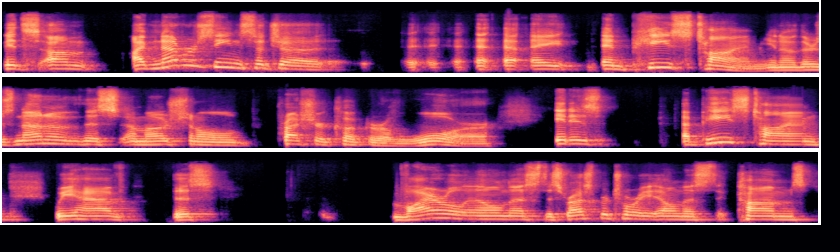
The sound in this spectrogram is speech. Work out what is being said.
it's um i've never seen such a a, a, a in peacetime you know there's none of this emotional pressure cooker of war. It is a peacetime we have this viral illness this respiratory illness that comes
